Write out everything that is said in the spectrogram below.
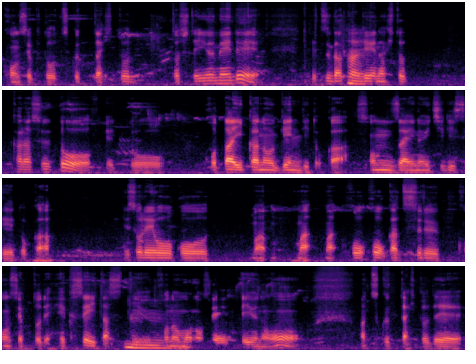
コンセプトを作った人として有名で、哲学系の人からすると、えっと、固体化の原理とか、存在の一理性とか、でそれをこう、ま、ま、ま、包包括するコンセプトでヘクセイタスっていううんこのもの性っていうのを、まあ、作った人で、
